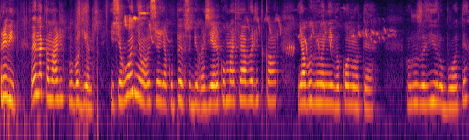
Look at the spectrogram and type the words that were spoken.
Привіт! Ви на каналі Клуба Games. І сьогодні ось я купив собі газельку My Favorite Car. Я буду на ній виконувати грузові роботи.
